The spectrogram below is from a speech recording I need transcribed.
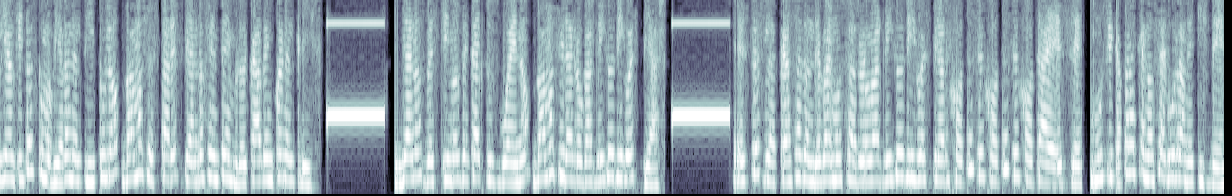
Leoncitos como vieron el título, vamos a estar espiando gente en Brookhaven con el Chris. Ya nos vestimos de cactus bueno, vamos a ir a robar digo digo espiar. Esta es la casa donde vamos a robar digo digo espiar JCJCJS. Música para que no se aburran XD.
